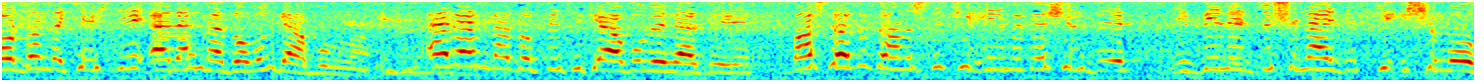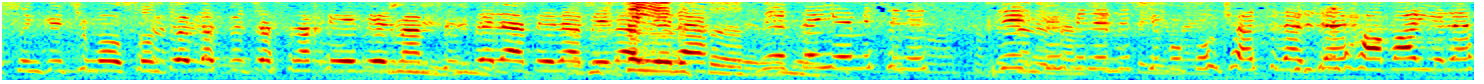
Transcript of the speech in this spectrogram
oradan da keçdik Əl Əhmədovun qəbuluna. Əl Əhmədov bizi qəbul elədi. Başladı danışdı ki, 25 ildir e, bilir, düşünəydiniz ki, işim olsun, gücüm olsun, dövlət büdcəsinə xeyir verməmisiz, belə, belə, belə. Müftə yemisiniz. Müftə yemisiniz. Bir gün bilirdiniz ki, bu pul kəsiləcək, hava yerə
